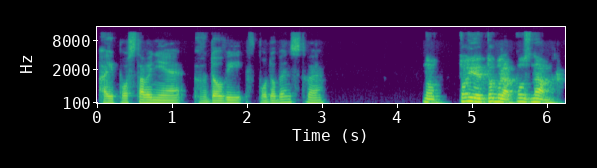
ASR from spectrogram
aj postavenie vdovy v podobenstve? No, to je dobrá poznámka.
